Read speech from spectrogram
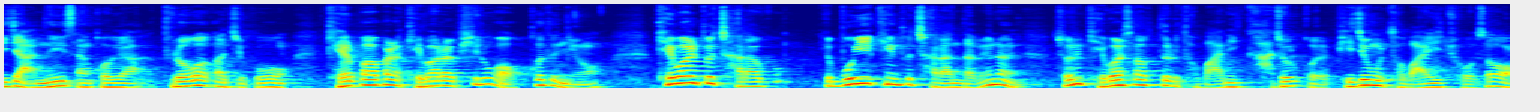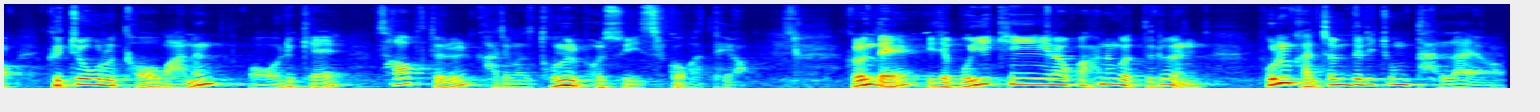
이제 않는 이상 거기 들어가 가지고 개발을 개발할 필요가 없거든요. 개발도 잘하고 모이킹도 잘한다면은 저는 개발 사업들을 더 많이 가져올 거예요. 비중을 더 많이 줘서 그쪽으로 더 많은 어, 이렇게 사업들을 가져면서 돈을 벌 수 있을 것 같아요. 그런데 이제 모이킹이라고 하는 것들은 보는 관점들이 좀 달라요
